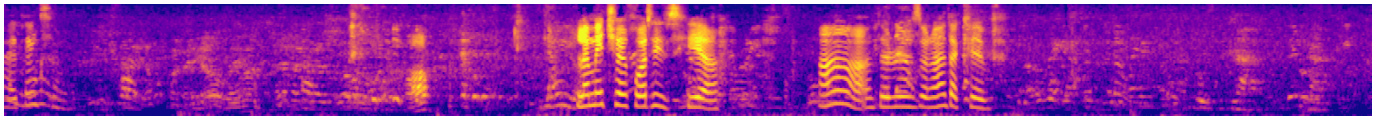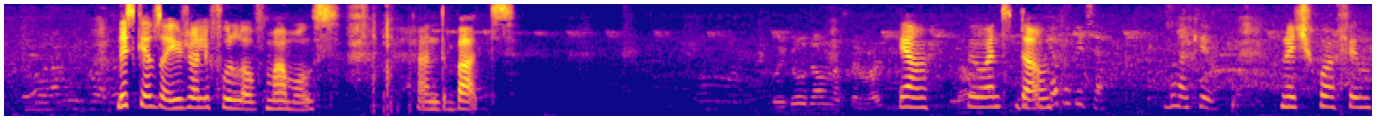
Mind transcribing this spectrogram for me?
I think so. Let me check what is here. Ah, there is another cave. These caves are usually full of mammals and bats. We go down last time, right? Yeah, we went down. Nichukua film.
